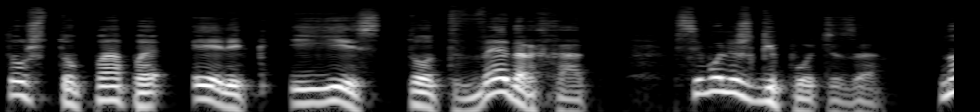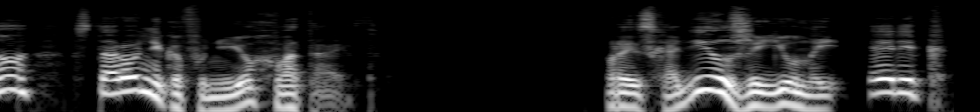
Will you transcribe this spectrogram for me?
То, что папа Эрик и есть тот Ведерхат, всего лишь гипотеза, но сторонников у нее хватает. Происходил же юный Эрик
